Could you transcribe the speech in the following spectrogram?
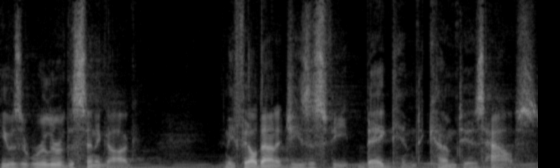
He was a ruler of the synagogue, and he fell down at Jesus' feet, begged him to come to his house.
